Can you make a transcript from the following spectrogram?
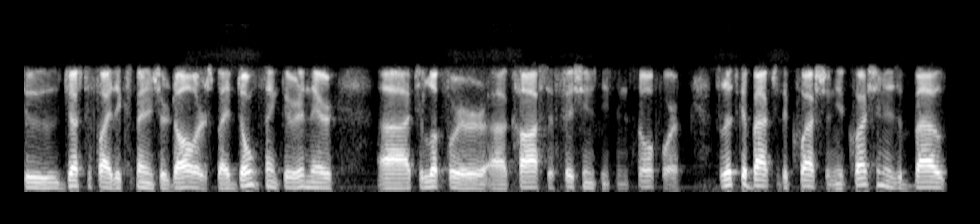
to justify the expenditure of dollars, but I don't think they're in there uh, to look for uh, cost efficiencies and so forth. So let's get back to the question. Your question is about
